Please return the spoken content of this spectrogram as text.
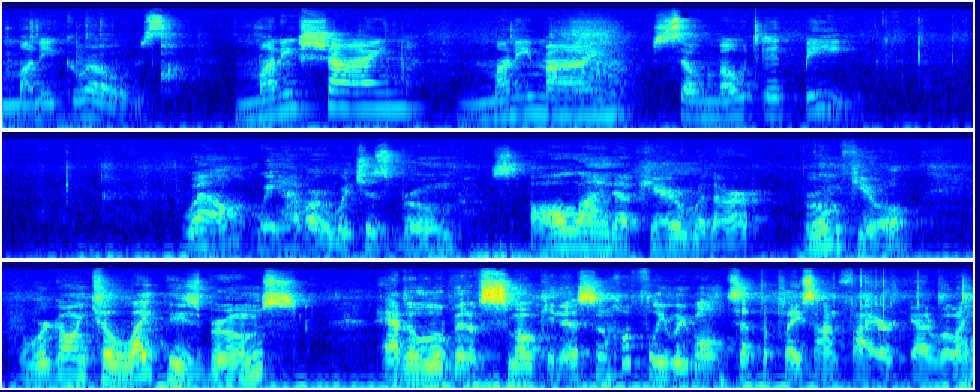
money grows. Money shine, money mine, so mote it be. Well, we have our witch's brooms all lined up here with our broom fuel. And we're going to light these brooms, add a little bit of smokiness, and hopefully we won't set the place on fire, God willing.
